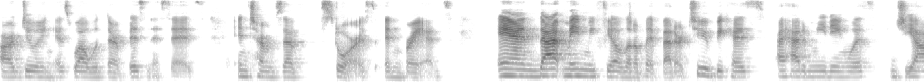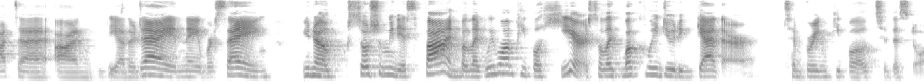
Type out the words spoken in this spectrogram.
are doing as well with their businesses in terms of stores and brands. And that made me feel a little bit better too, because I had a meeting with Giata on the other day and they were saying, you know, social media is fine, but like we want people here. So, like, what can we do together to bring people to the store?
